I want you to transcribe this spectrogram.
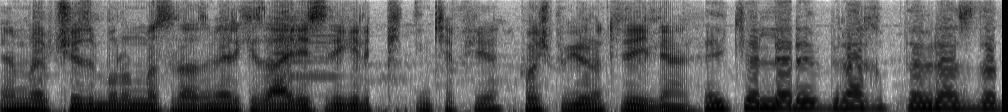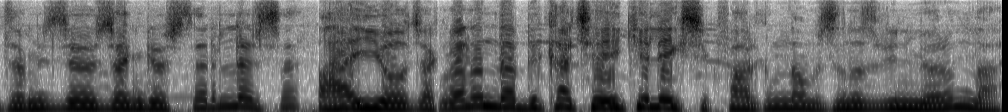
Yani bir çözüm bulunması lazım. Herkes ailesiyle gelip piknik yapıyor. Hoş bir görüntü değil yani. Heykelleri bırakıp da biraz da temizliğe özen gösterirlerse daha iyi olacak. Buranın da birkaç heykeli eksik. Farkında mısınız bilmiyorum da.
